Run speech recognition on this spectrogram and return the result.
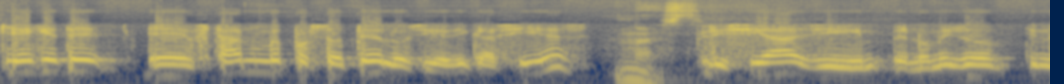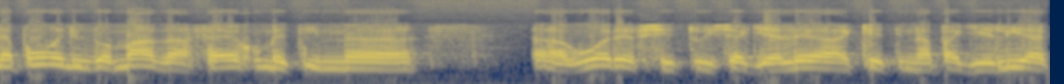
Και έχετε, ε, φτάνουμε προς το τέλος της διαδικασίας. Πλησιάζει, νομίζω την επόμενη εβδομάδα θα έχουμε την... Ε, αγόρευση του εισαγγελέα και την απαγγελία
